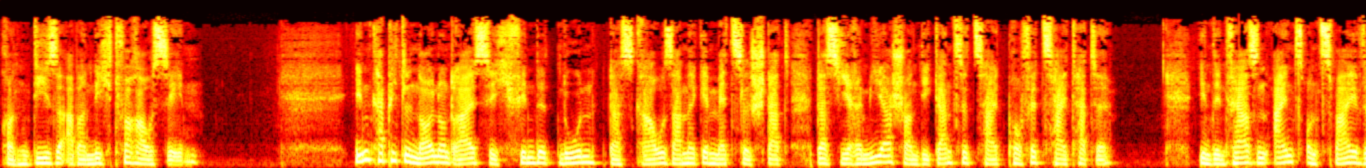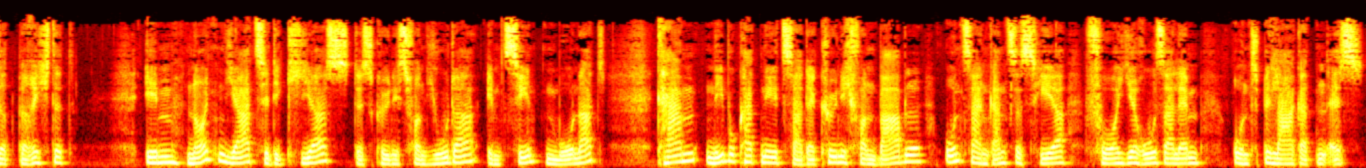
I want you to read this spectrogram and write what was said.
konnten diese aber nicht voraussehen. In Kapitel 39 findet nun das grausame Gemetzel statt, das Jeremia schon die ganze Zeit prophezeit hatte. In den Versen 1 und 2 wird berichtet, im neunten Jahr Zedekias, des Königs von Juda, im zehnten Monat, kam Nebukadnezar, der König von Babel, und sein ganzes Heer vor Jerusalem und belagerten es.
